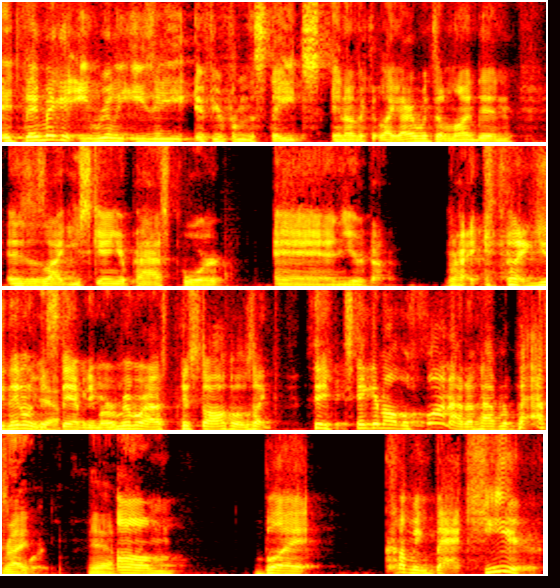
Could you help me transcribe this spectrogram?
it, they make it really easy if you're from the states and other like I went to London and it's just like you scan your passport and you're done, right? like you, they don't even Yeah. stamp anymore. Remember, when I was pissed off. I was like, taking all the fun out of having a passport. Yeah. Um, but coming back here,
